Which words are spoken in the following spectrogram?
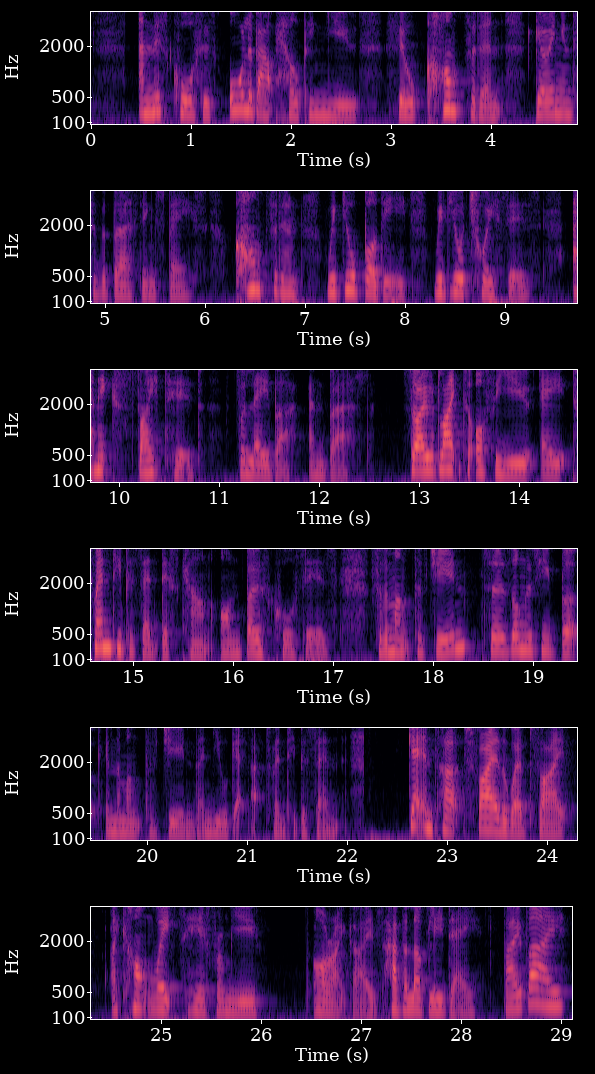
And this course is all about helping you feel confident going into the birthing space, confident with your body, with your choices, and excited for labour and birth. So, I would like to offer you a 20% discount on both courses for the month of June. So, as long as you book in the month of June, then you will get that 20%. Get in touch via the website. I can't wait to hear from you. All right, guys, have a lovely day. Bye bye.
